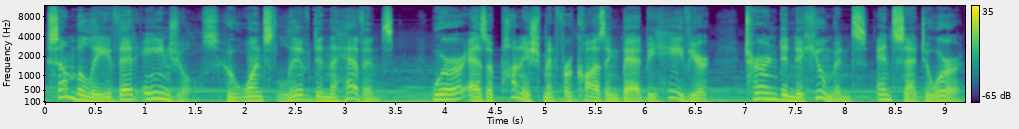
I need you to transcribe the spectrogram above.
some believe that angels, who once lived in the heavens, were, as a punishment for causing bad behavior, turned into humans and sent to Earth.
